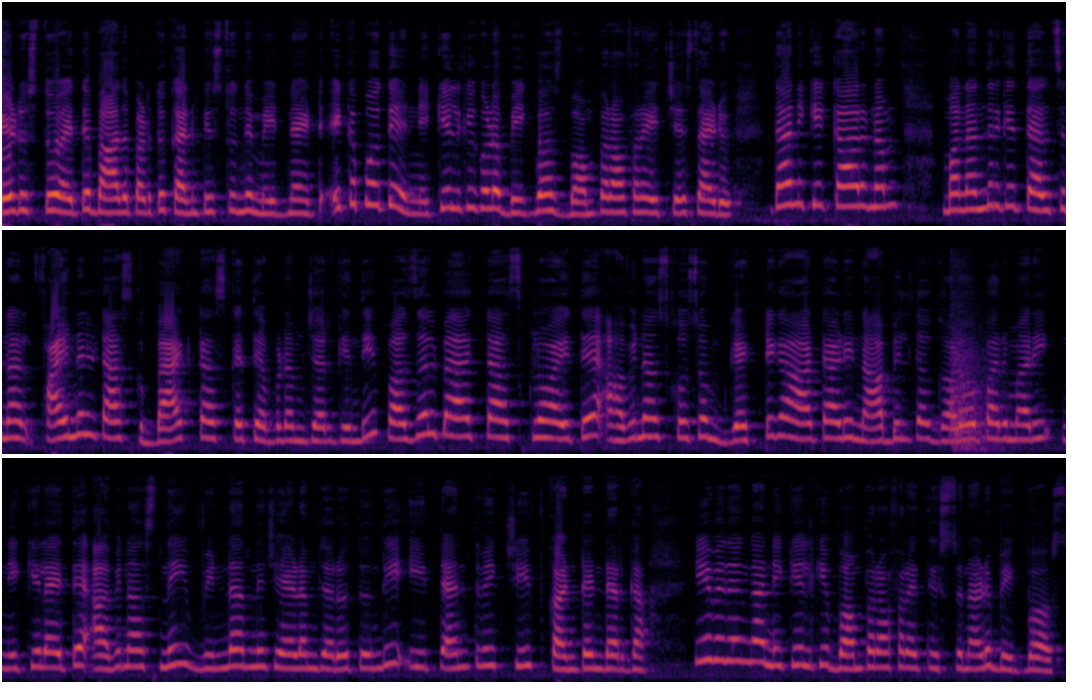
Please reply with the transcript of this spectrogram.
ఏడుస్తూ అయితే బాధపడుతూ కనిపిస్తుంది మిడ్ నైట్. ఇకపోతే నిఖిల్కి కూడా బిగ్ బాస్ బంపర్ ఆఫర్ ఇచ్చేశాడు. దానికి కారణం మనందరికీ తెలిసిన ఫైనల్ టాస్క్ బ్యాక్ టాస్క్ అయితే ఇవ్వడం జరిగింది. పజల్ బ్యాక్ టాస్క్లో అయితే అవినాష్ కోసం గట్టిగా ఆటాడి నాబిల్తో గొడవ పరి మరి నిఖిల్ అయితే అవినాష్ని విన్నర్ని చేయడం జరుగుతుంది ఈ టెన్త్ వీక్ చీఫ్ కంటెండర్గా ఈ విధంగా నిఖిల్కి బంపర్ ఆఫర్ అయితే ఇస్తున్నాడు బిగ్ బాస్.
